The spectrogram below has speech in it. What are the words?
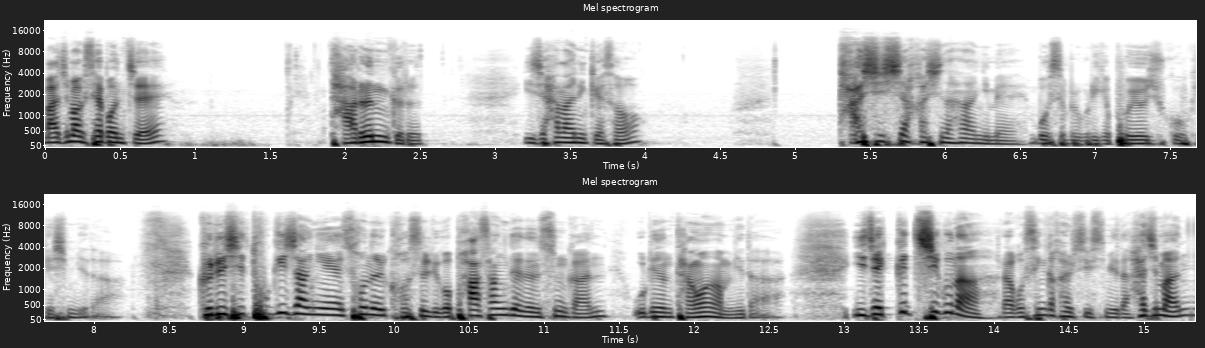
마지막 세 번째 다른 그릇 이제 하나님께서 다시 시작하신 하나님의 모습을 우리에게 보여주고 계십니다. 그릇이 토기장의 손을 거슬리고 파상되는 순간 우리는 당황합니다. 이제 끝이구나라고 생각할 수 있습니다. 하지만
